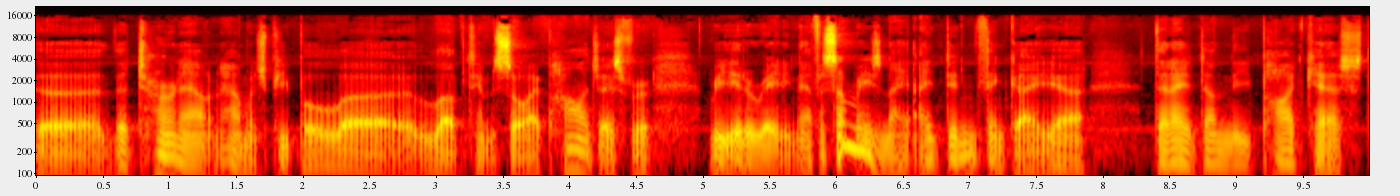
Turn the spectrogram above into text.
uh, the turnout and how much people uh, loved him. So I apologize for reiterating that. For some reason, I, I didn't think I uh, that I had done the podcast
